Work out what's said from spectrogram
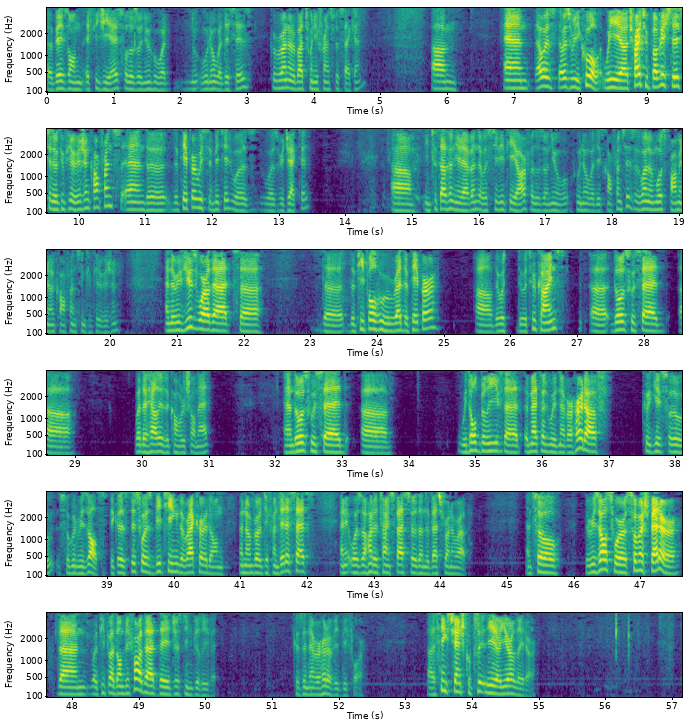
uh, based on FPGAs. For those of you who, would, who know what this is, could run at about 20 frames per second. Um, and that was that was really cool. We uh, tried to publish this in a computer vision conference, and the the paper we submitted was was rejected. Um, in 2011, there was CVPR, for those of you who know what this conference is. It's one of the most prominent conferences in computer vision. And the reviews were that uh, the, the people who read the paper, uh, there, were, there were two kinds. Uh, those who said, uh, what the hell is a convolutional net? And those who said, uh, we don't believe that a method we've never heard of could give so, so good results because this was beating the record on a number of different data sets and it was 100 times faster than the best runner-up. And so the results were so much better than what people had done before that they just didn't believe it because they never heard of it before. Uh, things changed completely a year later.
